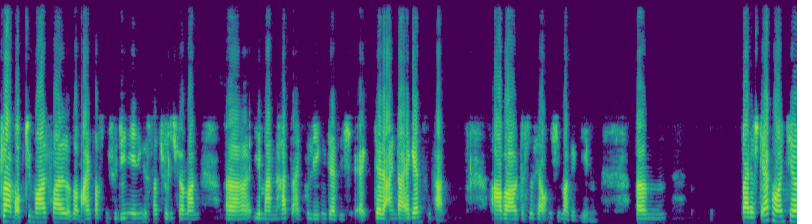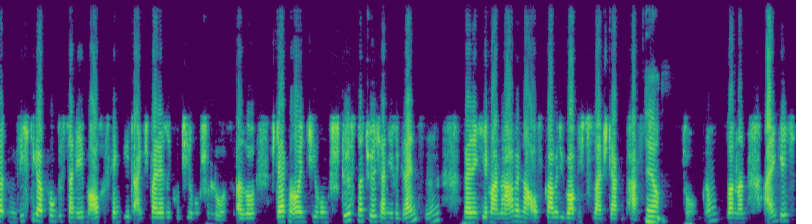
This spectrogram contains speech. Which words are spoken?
Klar, im Optimalfall, also am einfachsten für denjenigen ist natürlich, wenn man äh, jemanden hat, einen Kollegen, der sich, äh, der einen da ergänzen kann. Aber das ist ja auch nicht immer gegeben. Ähm, bei der Stärkenorientierung ein wichtiger Punkt ist dann eben auch, es geht eigentlich bei der Rekrutierung schon los. Also Stärkenorientierung stößt natürlich an ihre Grenzen, wenn ich jemanden habe in einer Aufgabe, die überhaupt nicht zu seinen Stärken passt. Ja. So, ne? Sondern eigentlich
